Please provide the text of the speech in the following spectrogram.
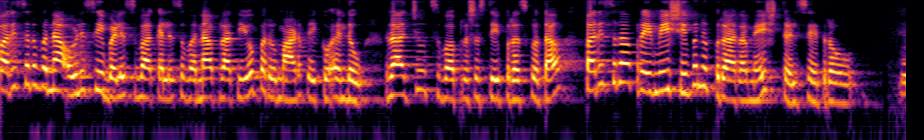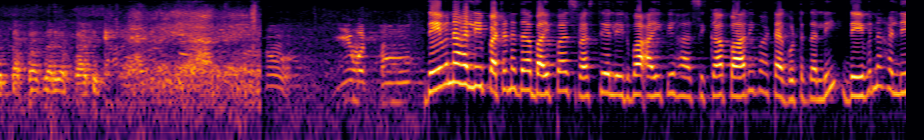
ಪರಿಸರವನ್ನ ಉಳಿಸಿ ಬೆಳೆಸುವ ಕೆಲಸವನ್ನ ಪ್ರತಿಯೊಬ್ಬರು ಮಾಡಬೇಕು ಎಂದು ರಾಜ್ಯೋತ್ಸವ ಪ್ರಶಸ್ತಿ ಪುರಸ್ಕೃತ ಪರಿಸರ ಪ್ರೇಮಿ ಶಿವನಪುರ ರಮೇಶ್ ತಿಳಿಸಿದರು. ದೇವನಹಳ್ಳಿ ಪಟ್ಟಣದ ಬೈಪಾಸ್ ರಸ್ತೆಯಲ್ಲಿರುವ ಐತಿಹಾಸಿಕ ಪಾರಿವಾಟ ಗುಟ್ಟದಲ್ಲಿ ದೇವನಹಳ್ಳಿ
